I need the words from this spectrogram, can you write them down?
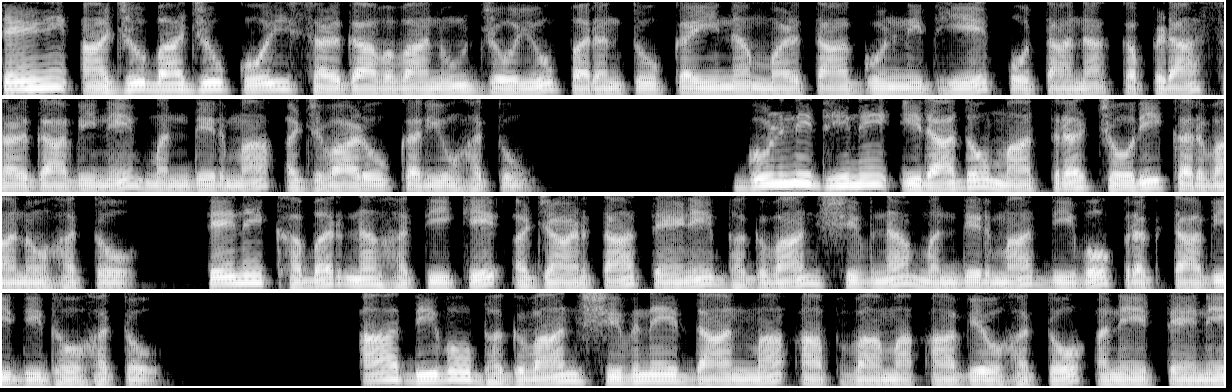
તેણે આજુબાજુ કોઈ સળગાવવાનું જોયું પરંતુ કંઈ ન મળતા ગુણનિધિએ પોતાના કપડાં સળગાવીને મંદિરમાં અજવાળું કર્યું હતું. ગુણનિધિને ઈરાદો માત્ર ચોરી કરવાનો હતો, તેને ખબર ન હતી કે અજાણતા તેણે ભગવાન શિવના મંદિરમાં દીવો પ્રગટાવી દીધો હતો. આ દીવો ભગવાન શિવને દાનમાં આપવામાં આવ્યો હતો અને તેને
